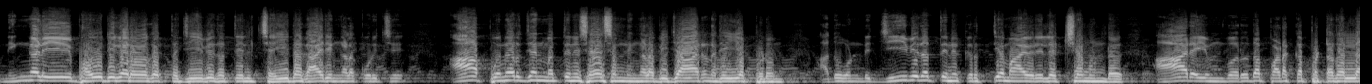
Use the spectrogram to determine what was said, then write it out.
നിങ്ങൾ ഈ ഭൗതിക ലോകത്തെ ജീവിതത്തിൽ ചെയ്ത കാര്യങ്ങളെ കുറിച്ച് ആ പുനർജന്മത്തിന് ശേഷം നിങ്ങളെ വിചാരണ ചെയ്യപ്പെടും അതുകൊണ്ട് ജീവിതത്തിന് കൃത്യമായ ഒരു ലക്ഷ്യമുണ്ട്. ആരെയും വെറുതെ പടക്കപ്പെട്ടതല്ല.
